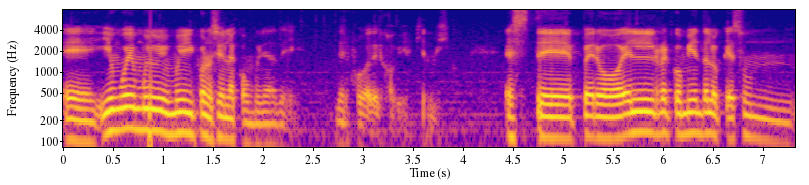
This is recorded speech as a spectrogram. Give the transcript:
Eh, y un güey muy, muy conocido en la comunidad de, del juego del hobby aquí en México. Este, pero él recomienda lo que es un,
